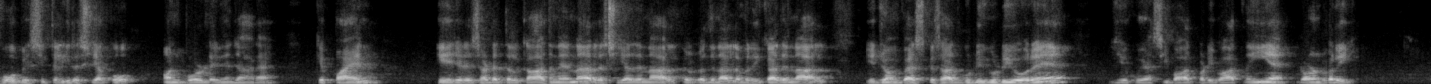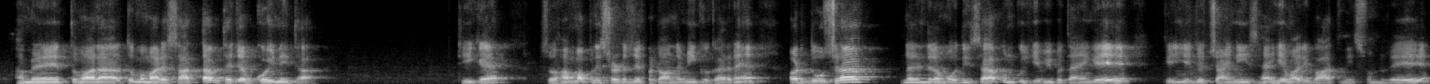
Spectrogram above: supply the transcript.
वो बेसिकली रशिया को ऑन बोर्ड लेने जा रहा है कि पाइन ये ਜਿਹੜੇ ਸਾਡੇ ਤਲਕਾਤ ने ना रशिया ਦੇ ਨਾਲ ਉਹਦੇ ਨਾਲ ਅਮਰੀਕਾ ਦੇ ਨਾਲ ये जो हम वेस्ट के साथ गुडी गुडी हो रहे हैं ये कोई ऐसी बात बड़ी बात नहीं है डोंट वरी हमें तुम्हारा, तुम हमारे साथ तब थे जब कोई नहीं था। ठीक है? सो हम अपनी स्ट्रेटेजिक ऑटोनॉमी को कर रहे हैं। और दूसरा, नरेंद्र मोदी साहब उनको ये भी बताएँगे कि ये जो चाइनीज़ हैं, ये हमारी बात नहीं सुन रहे।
